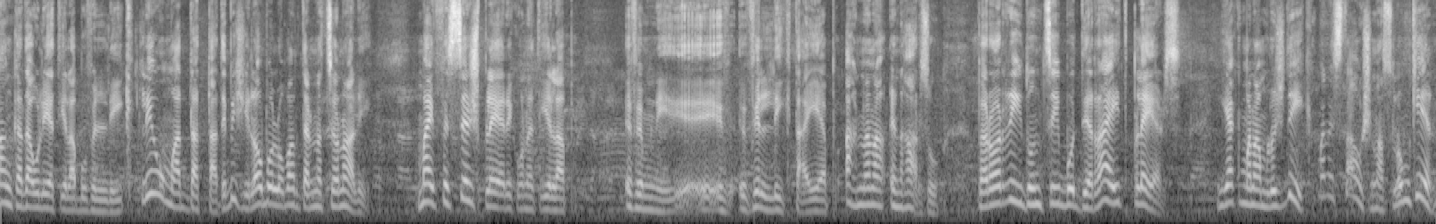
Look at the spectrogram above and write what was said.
Anka daw li qed jilabu fil-lig, li huma adattati biex jilabu l internazzjonali. Ma jfissirx player ikun qed jilab ifimni fil-lig tajjeb, aħna nħarsu. Però rridu nsibu the right players. Jekk ma nagħmlux dik, ma nistgħux naslu mkien.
